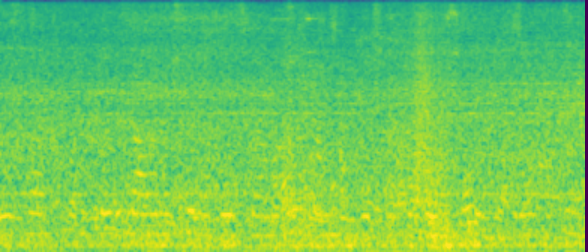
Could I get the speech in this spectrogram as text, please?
busca por todos os alunos que não busca a nossa uma busca por todos os alunos que não busca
